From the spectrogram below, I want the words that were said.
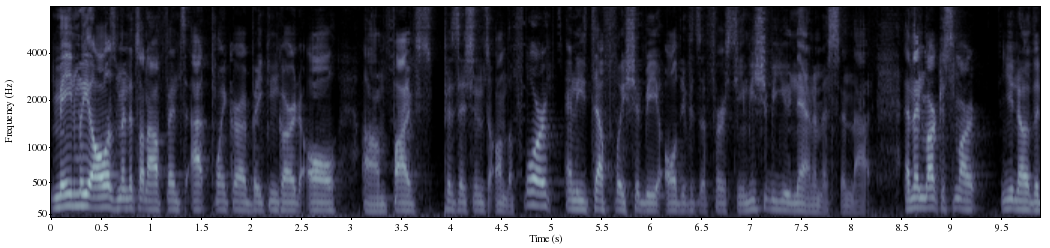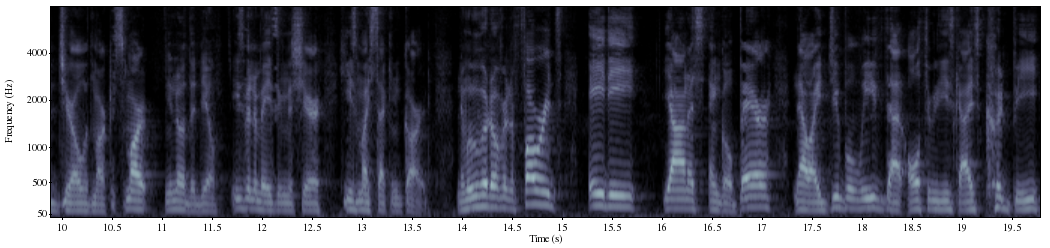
mainly all his minutes on offense at point guard, but he can guard all um, five positions on the floor, and he definitely should be all defensive first team. He should be unanimous in that. And then Marcus Smart, you know the deal with Marcus Smart. You know the deal. He's been amazing this year. He's my second guard. Now move it over to forwards, AD, Giannis, and Gobert. Now, I do believe that all three of these guys could be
